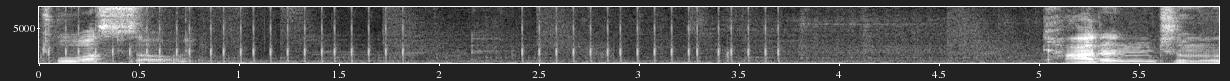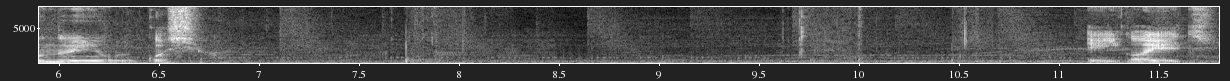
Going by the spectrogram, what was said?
좋았어. 다른 주문이 올 것이야. A가 예지.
